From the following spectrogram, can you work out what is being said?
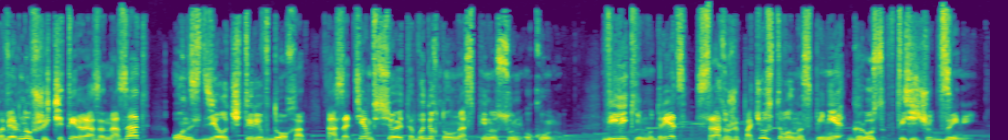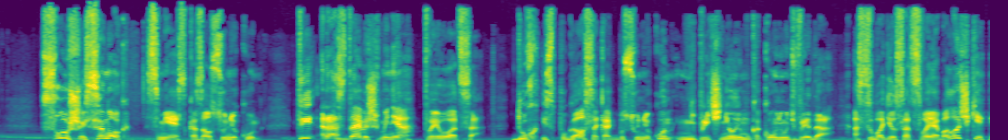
Повернувшись четыре раза назад, он сделал четыре вдоха, а затем все это выдохнул на спину Сунь-Укуну. Великий мудрец сразу же почувствовал на спине груз в тысячу дзыней. «Слушай, сынок», — смеясь сказал Сунь-Укун, — «ты раздавишь меня, твоего отца. Дух испугался, как бы Сунюкун не причинил ему какого-нибудь вреда, освободился от своей оболочки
